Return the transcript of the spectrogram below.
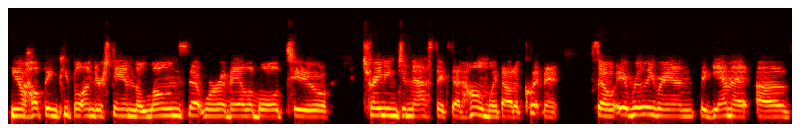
you know, helping people understand the loans that were available to training gymnastics at home without equipment. So it really ran the gamut of,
